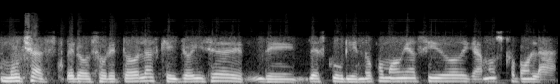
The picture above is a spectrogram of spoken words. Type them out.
muchas, pero sobre todo las que yo hice de, descubriendo cómo había sido, digamos, como la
